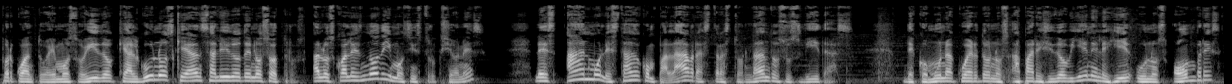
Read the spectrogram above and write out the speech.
Por cuanto hemos oído que algunos que han salido de nosotros, a los cuales no dimos instrucciones, les han molestado con palabras trastornando sus vidas. De común acuerdo nos ha parecido bien elegir unos hombres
